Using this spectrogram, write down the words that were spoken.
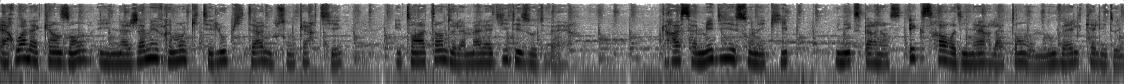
Erwan a 15 ans et il n'a jamais vraiment quitté l'hôpital ou son quartier, étant atteint de la maladie des os de verre. Grâce à Mehdi et son équipe, une expérience extraordinaire l'attend en Nouvelle-Calédonie.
